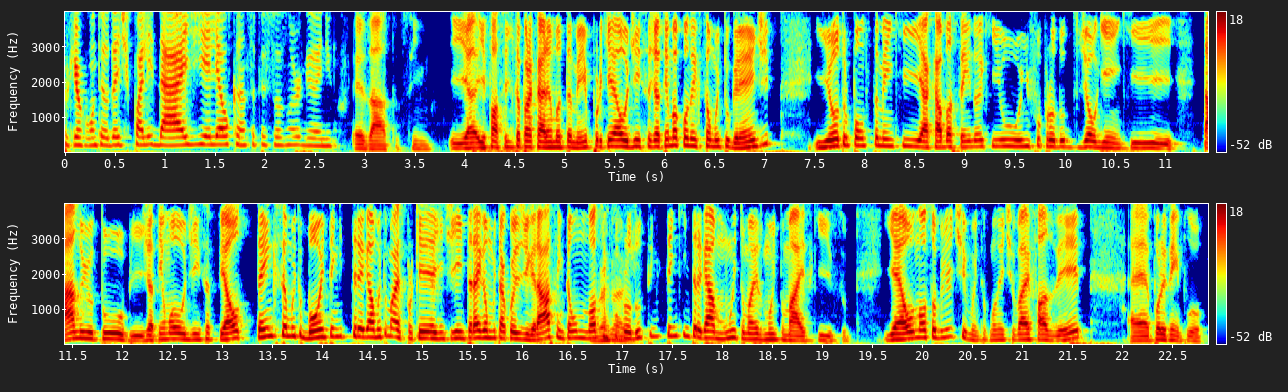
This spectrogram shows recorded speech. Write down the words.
Porque o conteúdo é de qualidade e ele alcança pessoas no orgânico. Exato, sim. E, e facilita pra caramba também, porque a audiência já tem uma conexão muito grande. E outro ponto também que acaba sendo é que o infoproduto de alguém que tá no YouTube e já tem uma audiência fiel tem que ser muito bom e tem que entregar muito mais, porque a gente já entrega muita coisa de graça, então o nosso Verdade. infoproduto tem, tem que entregar muito mais, muito mais que isso. E é o nosso objetivo. Então, quando a gente vai fazer, é, por exemplo,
